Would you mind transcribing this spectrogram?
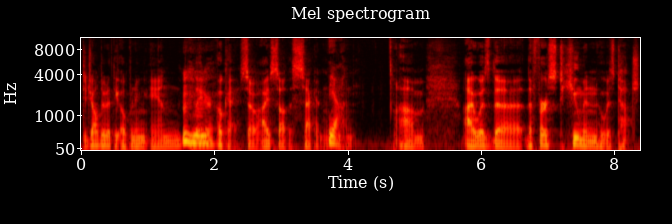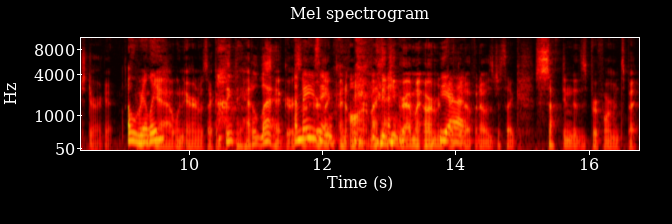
Did y'all do it at the opening and Mhm. later? Okay, so I saw the second one Yeah. then. Um, I was the the first human who was touched during it. Oh, When- really? yeah, when Aaron was like, I think they had a leg or something, or like an arm. I think he grabbed my arm and Yeah. picked it up, and I was just like sucked into this performance. But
